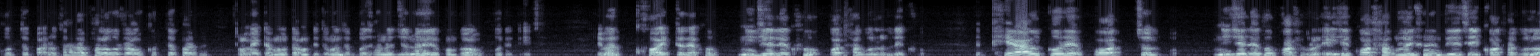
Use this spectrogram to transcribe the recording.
করতে পারো, তারা ভালো রং করতে পারবে। আমি এটা মোটামুটি তোমাদের বোঝানোর জন্য এরকম রং করে দিয়েছি। এবার ক্ষয়টা দেখো, নিজে লেখো, কথাগুলো লেখো। খেয়াল করে পথ চলবো। নিজে লেখো, কথাগুলো, এই যে কথাগুলো এখানে দিয়েছে, এই কথাগুলো,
